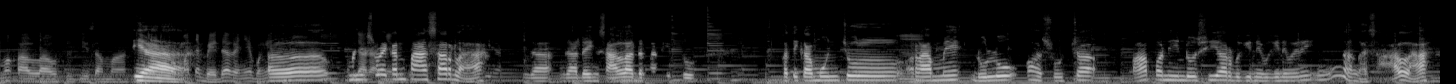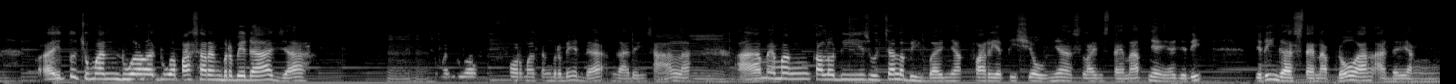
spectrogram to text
Cuma kalau Suci sama Iya. formatnya beda kayaknya bang. ya? eh menyesuaikan gitu. pasar lah nggak nggak ada yang salah dengan itu ketika muncul Hmm. rame dulu wah suca apa nih Indosiar begini begini begini enggak nggak salah Eh, itu cuman dua dua pasar yang berbeda aja Hmm. cuma dua format yang berbeda nggak ada yang salah Hmm. ah memang kalau di Suca lebih banyak variety show-nya selain stand up-nya ya jadi jadi nggak stand up doang ada yang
